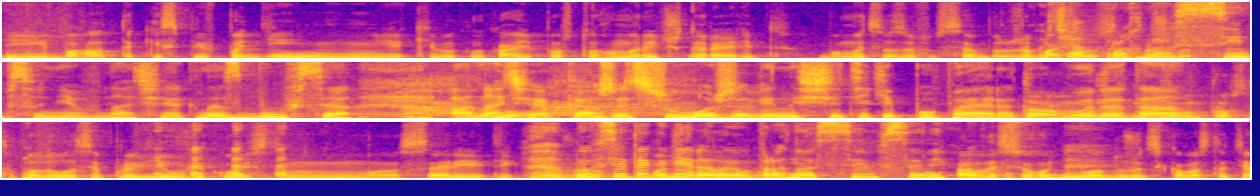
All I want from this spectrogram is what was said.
І багато таких співпадінь, які викликають просто гомеричний регіт. Бо ми це вже все вже бачили. все прогноз. Сімпсонів, наче як не збувся, а наче Ну. як кажуть, що може він ще тільки попереду буде. може, та? може, ви просто подивилися прев'ю в якоїсь там е, серії, тільки я Ми всі так вірили повну. у прогноз Сімпсонів. Але сьогодні була дуже цікава стаття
